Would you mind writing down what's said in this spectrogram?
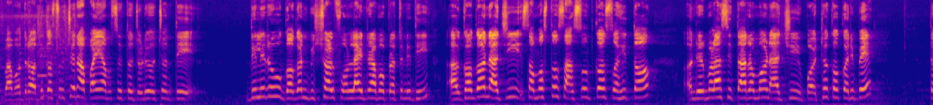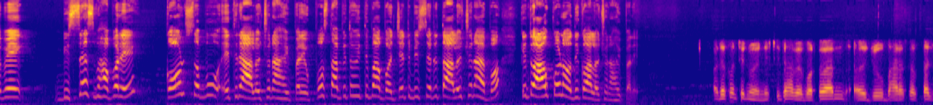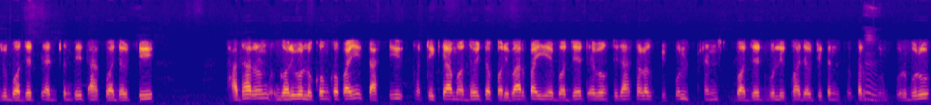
ବାବଦରେ ଅଧିକ ସୂଚନା ପାଇଁ ଆମ ସହିତ ଯୋଡ଼ି ହେଉଛନ୍ତି ଦିଲ୍ଲୀରୁ ଗଗନ ବିଶ୍ୱାଳ ଫୋନ୍ ଲାଇନ୍ରେ ଆମ ପ୍ରତିନିଧି ଗଗନ ଆଜି ସମସ୍ତ ସାଂସଦଙ୍କ ସହିତ ନିର୍ମଳା ସୀତାରମଣ ଆଜି ବୈଠକ କରିବେ ତେବେ ବିଶେଷ ଭାବରେ କ'ଣ ସବୁ ଏଥିରେ ଆଲୋଚନା ହୋଇପାରେ ଉପସ୍ଥାପିତ ହୋଇଥିବା ବଜେଟ୍ ବିଷୟରେ ତ ଆଲୋଚନା ହେବ କିନ୍ତୁ ଆଉ କ'ଣ ଅଧିକ ଆଲୋଚନା ହୋଇପାରେ ଦେଖନ୍ତୁ ନୁହେଁ ନିଶ୍ଚିତ ଭାବେ ବର୍ତ୍ତମାନ ଯୋଉ ଭାରତ ସରକାର ଯୋଉ ବଜେଟ ଆଣିଛନ୍ତି ତାହା କୁହାଯାଉଛି ସାଧାରଣ ଗରିବ ଲୋକଙ୍କ ପାଇଁ ଚାଷୀ ଖଟିକିଆ ମଧ୍ୟବିତ୍ତ ପରିବାର ପାଇଁ ଏ ବଜେଟ୍ ଏବଂ ସିଧାସଳଖ ପିପୁଲ ଫ୍ରେଣ୍ଡସ୍ ବଜେଟ୍ ବୋଲି କୁହାଯାଉଛି କେନ୍ଦ୍ର ସରକାର ପୂର୍ବରୁ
